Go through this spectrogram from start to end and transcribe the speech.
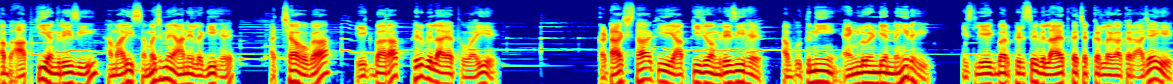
अब आपकी अंग्रेज़ी हमारी समझ में आने लगी है। अच्छा होगा एक बार आप फिर विलायत हो, आइए। कटाक्ष था कि आपकी जो अंग्रेज़ी है, अब उतनी एंग्लो इंडियन नहीं रही। इसलिए एक बार फिर से विलायत का चक्कर लगाकर आ जाइए,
